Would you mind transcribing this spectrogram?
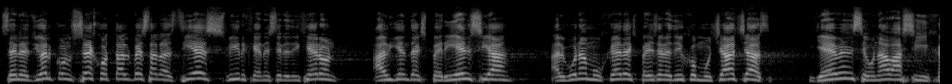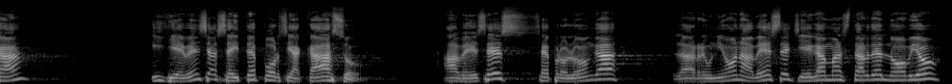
se les dio el consejo tal vez a las diez vírgenes y le dijeron, alguien de experiencia, alguna mujer de experiencia les dijo, muchachas, llévense una vasija y llévense aceite por si acaso. A veces se prolonga la reunión, a veces llega más tarde el novio,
